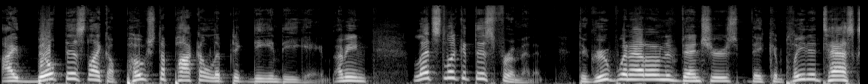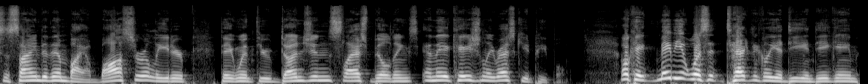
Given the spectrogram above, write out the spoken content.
I built this like a post-apocalyptic D&D game. I mean, let's look at this for a minute. The group went out on adventures. They completed tasks assigned to them by a boss or a leader. They went through dungeons slash buildings, and they occasionally rescued people. Okay, maybe it wasn't technically a D&D game,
